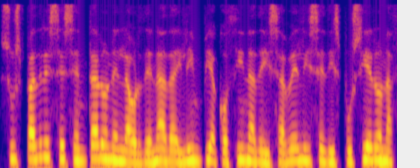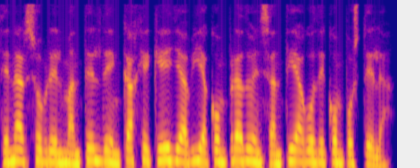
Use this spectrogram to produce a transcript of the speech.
sus padres se sentaron en la ordenada y limpia cocina de Isabel y se dispusieron a cenar sobre el mantel de encaje que ella había comprado en Santiago de Compostela.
